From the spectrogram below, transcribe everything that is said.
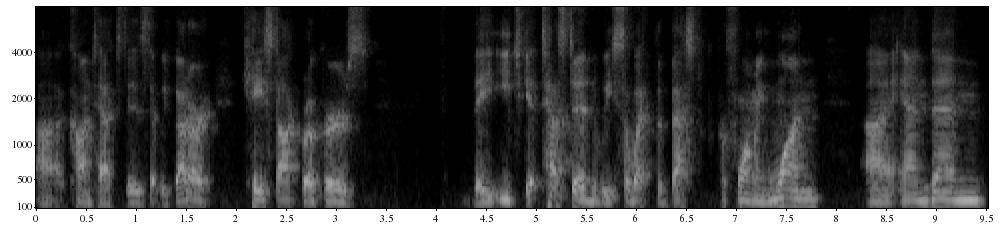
uh, context is that we've got our K stockbrokers, they each get tested, we select the best performing one, uh, and then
